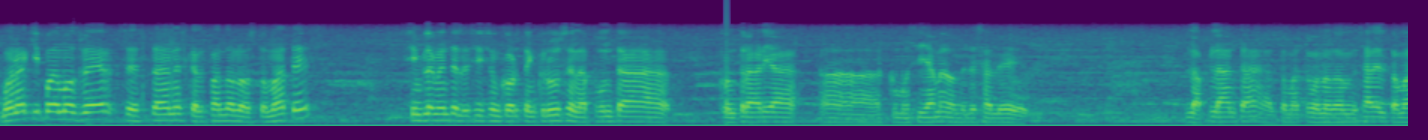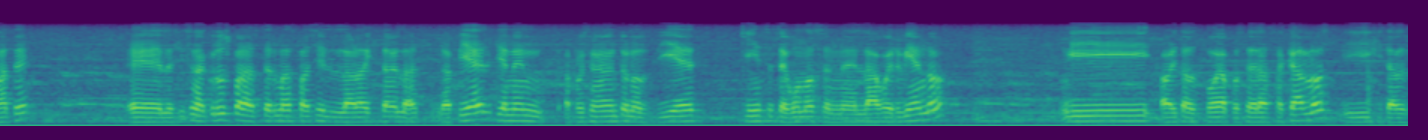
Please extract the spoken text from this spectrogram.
Bueno, aquí podemos ver, se están escalfando los tomates. Simplemente les hice un corte en cruz en la punta contraria a, como se llama, donde le sale la planta al tomate, bueno, donde sale el tomate. Eh, les hice una cruz para hacer más fácil la hora de quitarle la, la piel. Tienen aproximadamente unos 10, 15 segundos en el agua hirviendo. Y ahorita voy a proceder a sacarlos y quitarles la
